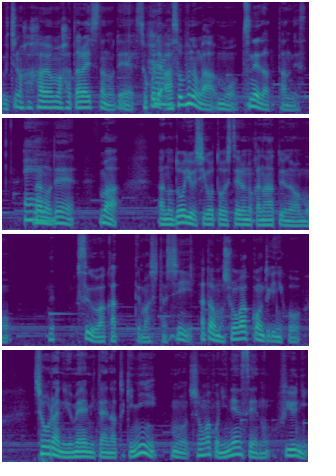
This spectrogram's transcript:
うちの母親も働いてたのでそこで遊ぶのがもう常だったんです、はいなので、まあ、あのどういう仕事をしているのかなというのはもう、ね、すぐ分かってましたしあとはもう小学校の時にこう将来の夢みたいな時にもう小学校2年生の冬に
